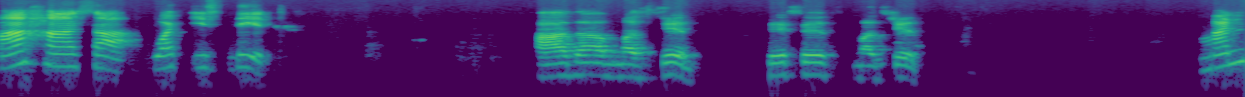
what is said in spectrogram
Mahasa, what is this? Hada masjid. This is masjid. Man.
